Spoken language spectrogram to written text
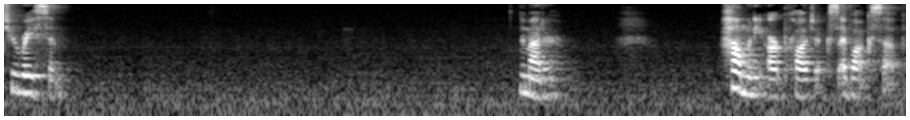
To him. No matter how many art projects I box up,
